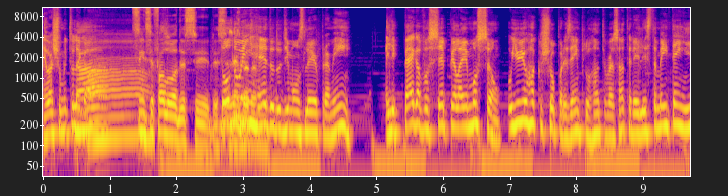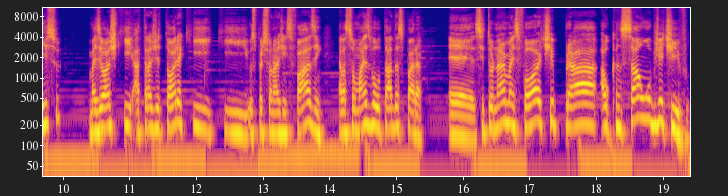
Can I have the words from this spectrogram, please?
Eu acho muito legal. Ah, Sim, você falou desse. desse Todo o enredo do Demon Slayer, pra mim, ele pega você pela emoção. O Yu Yu Hakusho, por exemplo, o Hunter vs Hunter, eles também têm isso, mas eu acho que a trajetória que, que os personagens fazem, elas são mais voltadas para é, se tornar mais forte pra alcançar um objetivo.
